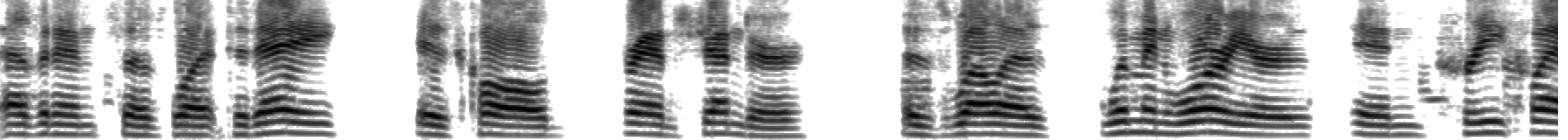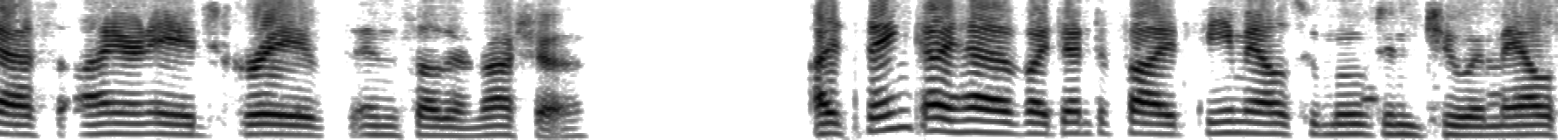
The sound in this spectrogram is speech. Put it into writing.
evidence of what today is called transgender, as well as women warriors in pre-class Iron Age graves in southern Russia. I think I have identified females who moved into a male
